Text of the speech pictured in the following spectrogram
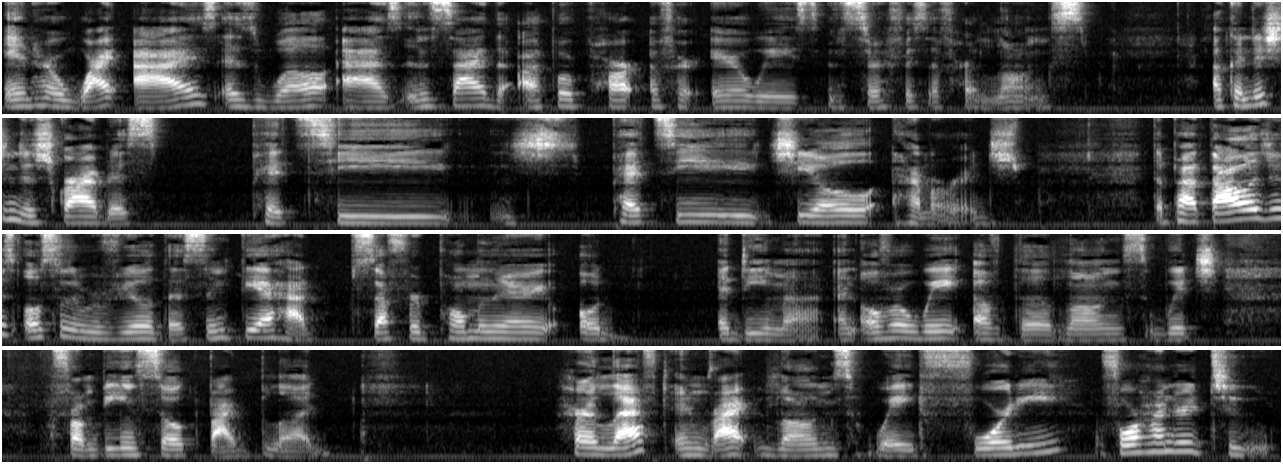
in her white eyes as well as inside the upper part of her airways and surface of her lungs. A condition described as petit, hemorrhage. The pathologist also revealed that Cynthia had suffered pulmonary edema an overweight of the lungs, which from being soaked by blood. Her left and right lungs weighed 40, 400 to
